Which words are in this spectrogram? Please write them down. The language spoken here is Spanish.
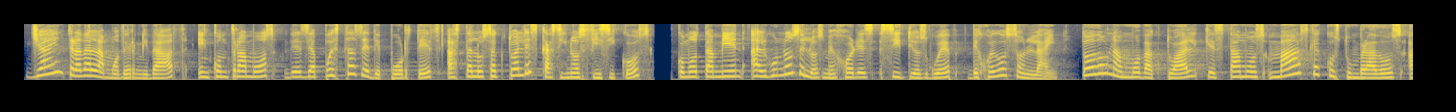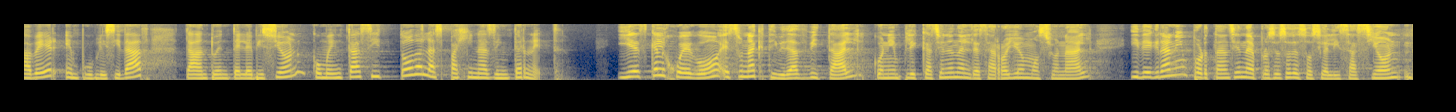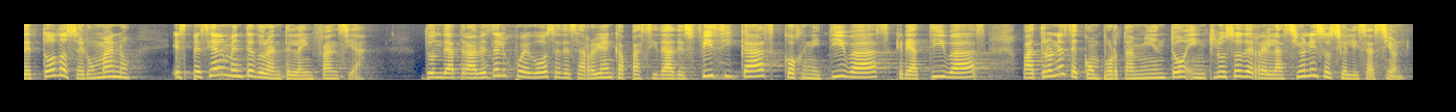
Ya entrada la modernidad, encontramos desde apuestas de deportes hasta los actuales casinos físicos, como también algunos de los mejores sitios web de juegos online. Toda una moda actual que estamos más que acostumbrados a ver en publicidad, tanto en televisión como en casi todas las páginas de Internet. Y es que el juego es una actividad vital con implicación en el desarrollo emocional y de gran importancia en el proceso de socialización de todo ser humano, especialmente durante la infancia, donde a través del juego se desarrollan capacidades físicas, cognitivas, creativas, patrones de comportamiento incluso de relación y socialización.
